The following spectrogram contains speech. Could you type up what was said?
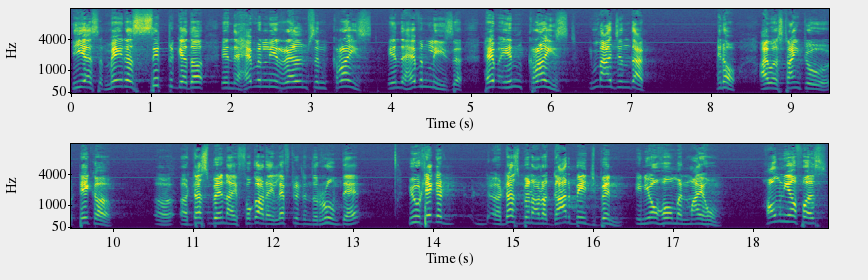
He has made us sit together in the heavenly realms in Christ, in the heavenlies, uh, in Christ. Imagine that. You know, I was trying to take a, a, a dustbin. I forgot I left it in the room there. You take a, a dustbin or a garbage bin in your home and my home. How many of us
